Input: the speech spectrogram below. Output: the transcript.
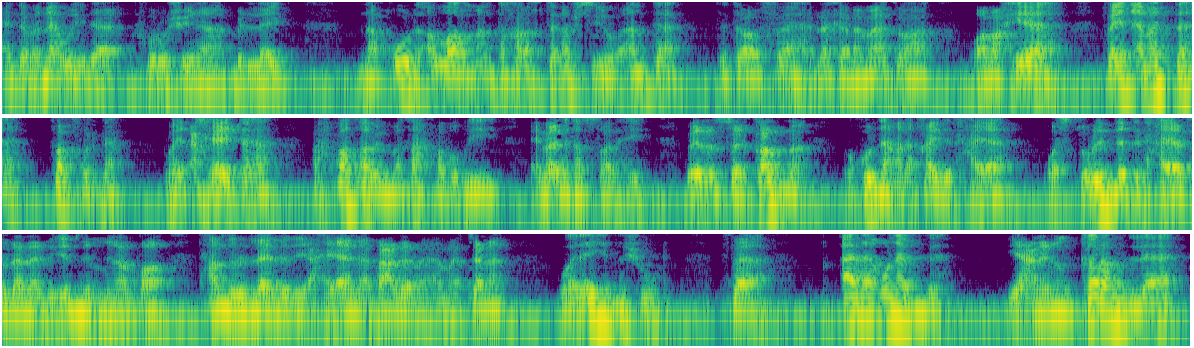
عندما نأوي إلى فرشنا بالليل نقول اللهم أنت خلقت نفسي وأنت تتوفاها لك مماتها ومحياها. فإن أمتها فاغفر لها وإن أحييتها فاحفظها بما تحفظ به عبادك الصالحين. وإذا استيقظنا وكنا على قيد الحياة واستردت الحياة لنا بإذن من الله. الحمد لله الذي أحيانا بعدما أماتنا وإليه النشور. فأنا أنبه يعني من كرم الله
